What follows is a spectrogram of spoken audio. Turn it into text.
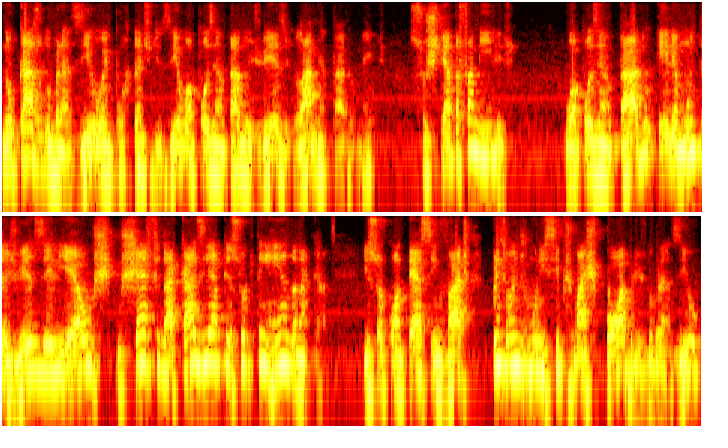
no caso do Brasil, é importante dizer, o aposentado, às vezes, lamentavelmente, sustenta famílias. O aposentado, ele é muitas vezes, ele é o, chefe da casa e é a pessoa que tem renda na casa. Isso acontece em vários, principalmente nos municípios mais pobres do Brasil,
